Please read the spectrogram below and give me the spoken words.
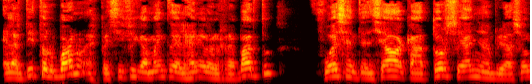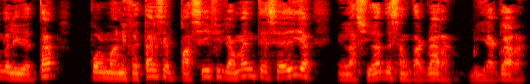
El artista urbano, específicamente del género del reparto, fue sentenciado a 14 años de privación de libertad por manifestarse pacíficamente ese día en la ciudad de Santa Clara, Villa Clara.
